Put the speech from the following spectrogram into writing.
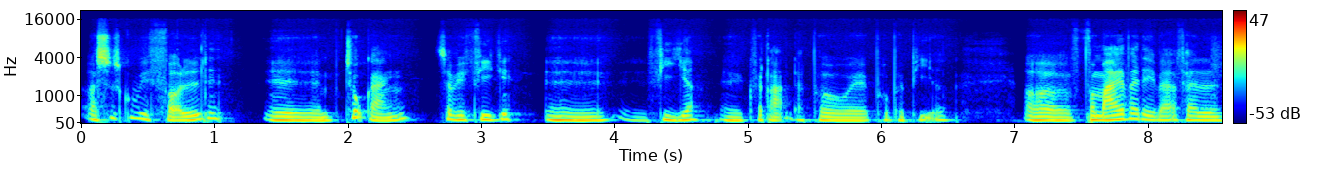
og så skulle vi folde det øh, to gange, så vi fik øh, fire øh, kvadranter på, øh, på papiret. Og for mig var det i hvert fald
